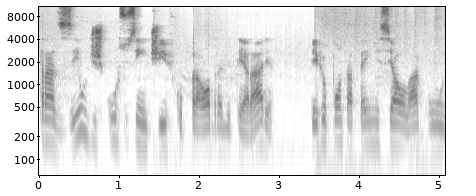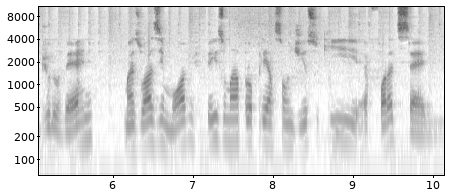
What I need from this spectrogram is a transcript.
trazer o discurso científico para a obra literária teve o pontapé inicial lá com o Júlio Verne, mas o Asimov fez uma apropriação disso que é fora de série. Né?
